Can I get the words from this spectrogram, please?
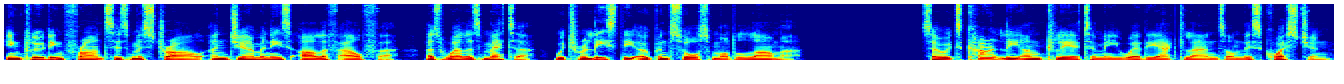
including France's Mistral and Germany's Aleph Alpha, as well as Meta, which released the open source model Llama. So it's currently unclear to me where the Act lands on this question,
